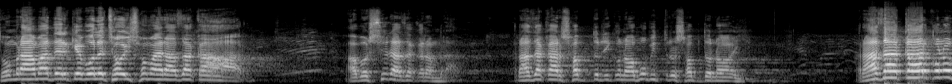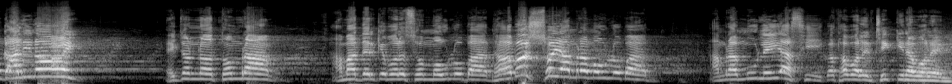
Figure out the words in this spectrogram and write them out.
তোমরা আমাদেরকে বলেছ ওই সময় রাজাকার। অবশ্যই রাজাকার আমরা। রাজাকার শব্দটি কোনো অপবিত্র শব্দ নয়। রাজাকার কোনো গালি নয়। এই জন্য তোমরা আমাদেরকে বলেছ মৌলবাদ। অবশ্যই আমরা মৌলবাদ। আমরা মূলেই আছি। কথা বলেন, ঠিক কিনা বলেন?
